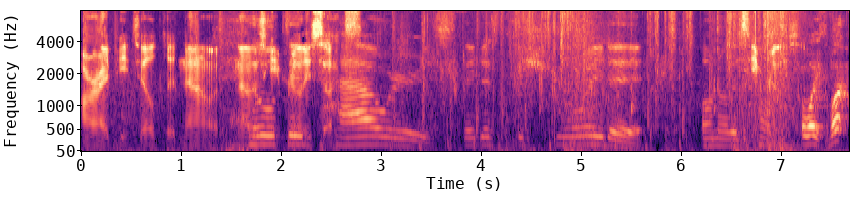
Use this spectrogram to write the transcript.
Damn. R.I.P. Tilted. Now, now this game really sucks. Towers. They just destroyed it. Oh no, This this game really Oh wait, what?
